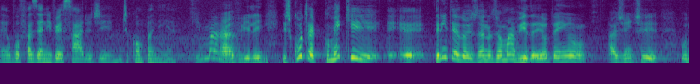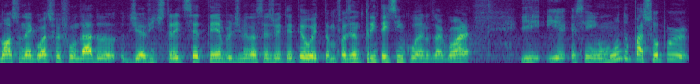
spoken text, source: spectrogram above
eu vou fazer aniversário de, de companhia. Que maravilha, hein? Escuta, como é que. É, 32 é, anos é uma vida. Eu tenho. A gente. O nosso negócio foi fundado dia 23 de setembro de 1988. Estamos fazendo 35 anos agora. E, e assim, o mundo passou por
